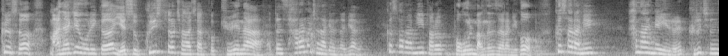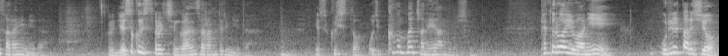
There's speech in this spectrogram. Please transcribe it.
그래서 만약에 우리가 예수 그리스도를 전하지 않고 교회나 어떤 사람을 전하게 된다면 그 사람이 바로 복음을 막는 사람이고 그 사람이 하나님의 일을 그르치는 사람입니다. 예수 그리스도를 증거하는 사람들입니다. 예수 그리스도 오직 그것만 전해야 하는 것입니다. 페드로와 요한이 우리를 따르시오.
